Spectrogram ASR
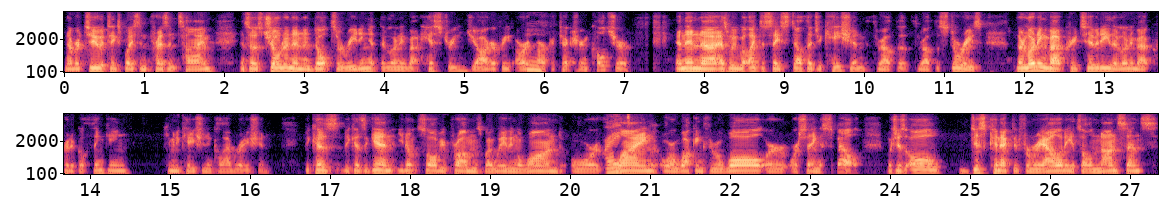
Number two, it takes place in present time. And so as children and adults are reading it, they're learning about history, geography, art, Mm. architecture, and culture. And then uh, as we would like to say, stealth education throughout the throughout the stories, they're learning about creativity, they're learning about critical thinking, communication, and collaboration. Because because again, you don't solve your problems by waving a wand or Right. flying or walking through a wall or or saying a spell, which is all disconnected from reality. It's all nonsense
